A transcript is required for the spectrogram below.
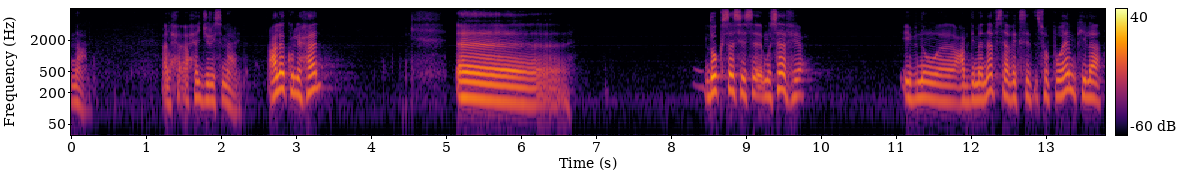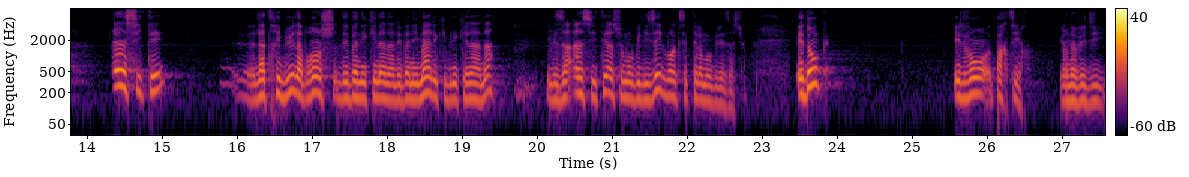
Non. Al-Hijr Ismail. Ala euh, donc ça c'est Moussafi' ibn euh, Abdi Manaf, c'est avec ce, poème qu'il a incité euh, la tribu, la branche des Bani Kinana, les Bani Malik ibn Kinana, il les a incités à se mobiliser, ils vont accepter la mobilisation. Et donc, ils vont partir. Et on avait dit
